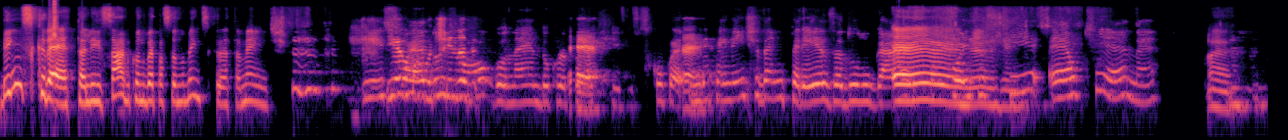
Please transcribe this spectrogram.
bem discreta ali, sabe? Quando vai passando bem discretamente. Isso e é, é do jogo, né? Do corporativo. É. Desculpa, é. independente da empresa, do lugar, é, coisas né, que é o que é, né? É. Uhum.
